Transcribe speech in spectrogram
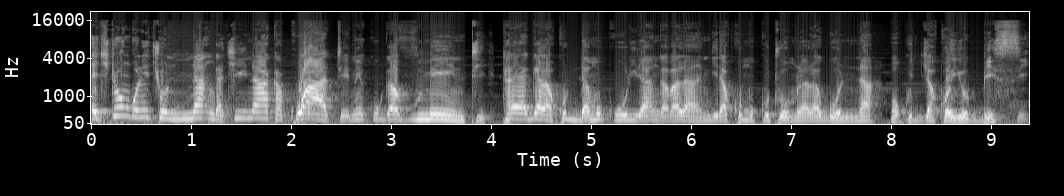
ekitongole kyonna nga kirina akakwate ne ku gavumenti tayagala kuddamu kuwulira nga balangira ku mukutu omulala gwonna okugjako ubc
